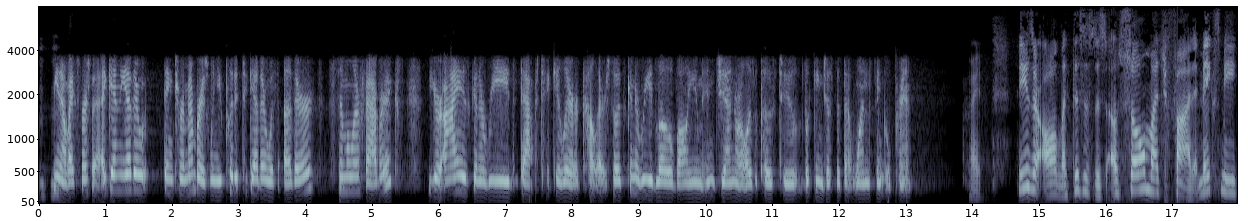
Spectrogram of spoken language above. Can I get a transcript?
mm-hmm. you know, vice versa. Again, the other thing to remember is when you put it together with other similar fabrics, your eye is going to read that particular color. So it's going to read low volume in general as opposed to looking just at that one single print. Right. These are all like this is just oh, so much fun. It makes me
